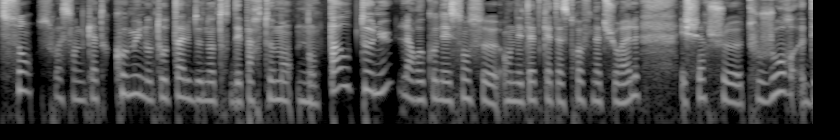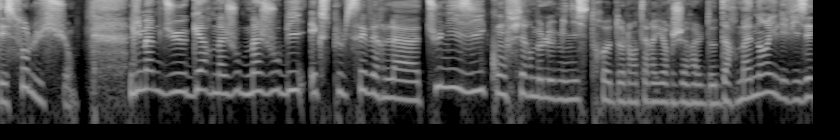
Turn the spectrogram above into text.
164 communes au total de notre département n'ont pas obtenu la reconnaissance euh, en état de catastrophe naturelle et cherchent euh, toujours des solutions. L'imam du Gard Majoub Majoubi expulsé vers la Tunisie confirme le ministre de l'Intérieur Gérald Darmanin. Il est visé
